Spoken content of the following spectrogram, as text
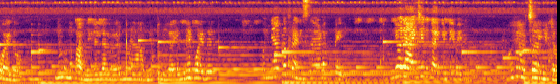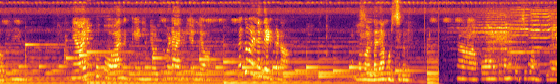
പോയതോ. പറഞ്ഞില്ലല്ലോ വേറൊന്നും ഞാൻ അറിഞ്ഞിട്ടില്ല. എന്നേ പോയത്? കുഞ്ഞാക്ക ഫ്രണ്ട്സുകളൊക്കെ വരും ഇനി ഒരാഴ്ചയൊക്കെ കഴിഞ്ഞിട്ടേ വരുള്ളൂ ഒരാഴ്ച കഴിഞ്ഞിട്ടോ? ഞാനിപ്പോ പോവാൻ നിക്കേ നിന്റെ അടുത്ത് ഇവിടെ ആരുമില്ലല്ലോ. നിനക്ക് വെള്ളം എടുക്കണോ? വേണ്ട. ഞാൻ കുടിച്ചിക്കണു. ആ പോണപ്പോ തന്നെ കുറിച്ച് പോന്നിട്ടില്ലേ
